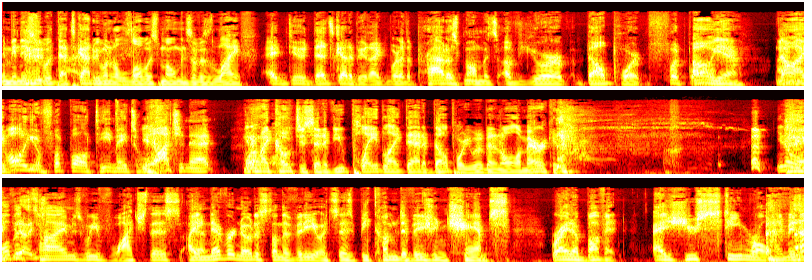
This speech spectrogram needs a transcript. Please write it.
I mean, this is that's got to be one of the lowest moments of his life. And dude, that's got to be like one of the proudest moments of your Bellport football. Oh, yeah. No, No, I- all your football teammates Yeah. watching that. One of my coaches said if you played like that at Bellport, you would have been an All American. You know, all the times we've watched this, I never noticed on the video it says become division champs right above it as you steamroll him into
